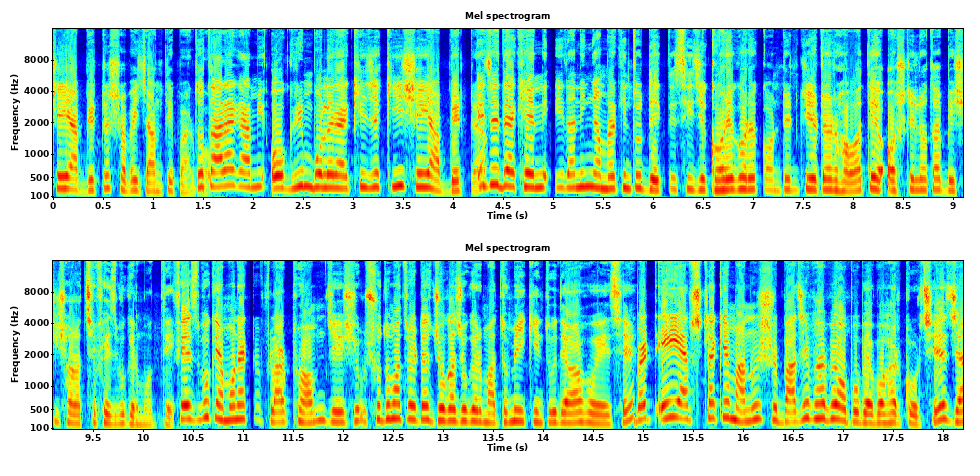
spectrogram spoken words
সেই আপডেটটা সবাই জানতে পারব। তো তার আগে আমি অগ্রিম বলে রাখি যে, কি সেই আপডেটটা এই যে দেখেন, ইদানিং আমরা কিন্তু দেখতেছি যে, ঘরে ঘরে কন্টেন্ট ক্রিয়েটর হওয়াতে অশ্লীলতা বেশি সরাচ্ছে ফেসবুকের মধ্যে। ফেসবুক এমন একটা প্ল্যাটফর্ম যে শুধুমাত্র এটা যোগাযোগের মাধ্যমেই কিন্তু দেওয়া হয়েছে। বাট এই অ্যাপসটাকে মানুষ বাজেভাবে অপব্যবহার করছে, যা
